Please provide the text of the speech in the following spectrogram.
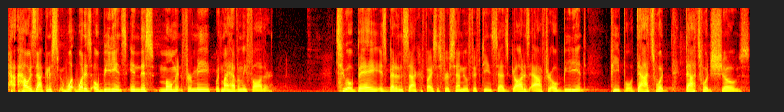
how, how is that going to, what, what is obedience in this moment for me with my Heavenly Father? To obey is better than sacrifice, as 1 Samuel 15 says. God is after obedient people. That's what, that's what shows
